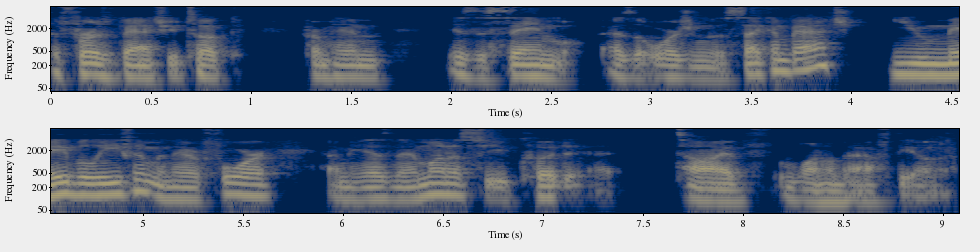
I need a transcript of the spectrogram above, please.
the first batch you took from him is the same as the origin of the second batch, you may believe him, and therefore, I mean, he has an amana, so you could tithe one of half the other.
